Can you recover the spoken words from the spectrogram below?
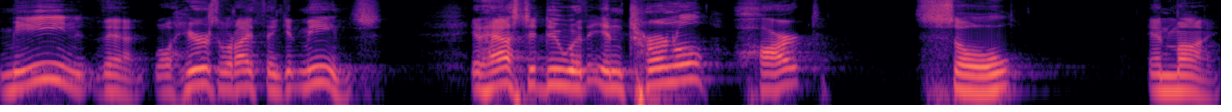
mean then? Well, here's what I think it means it has to do with internal heart, soul, and mind.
